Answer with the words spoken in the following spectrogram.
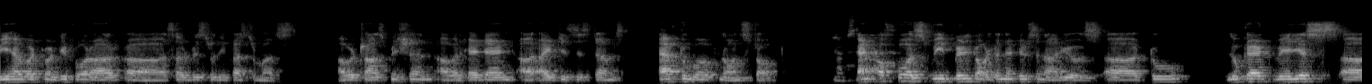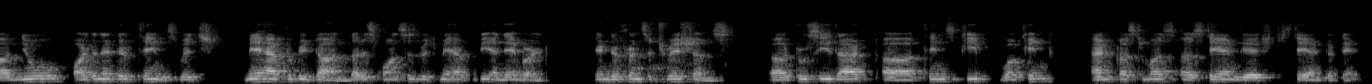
we have a 24 hour uh, service to the customers. Our transmission, our head end, our IT systems have to work non-stop. And of course, we built alternative scenarios uh, to look at various uh, new alternative things which may have to be done, the responses which may have to be enabled in different situations uh, to see that uh, things keep working and customers uh, stay engaged, stay entertained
